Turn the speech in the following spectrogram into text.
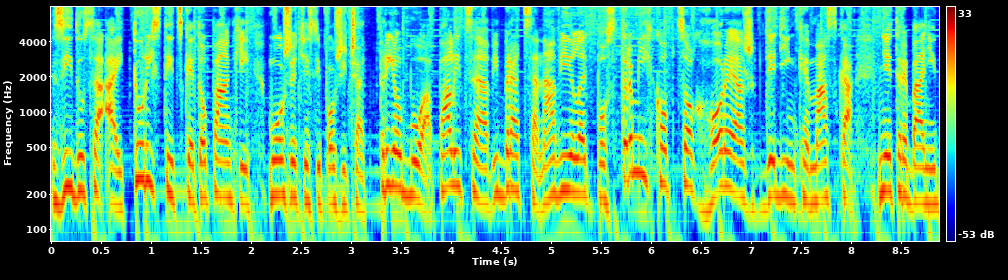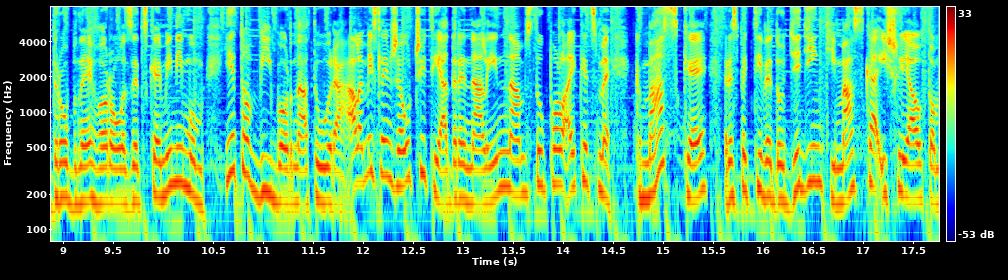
zídu sa aj turistické topánky. Môžete si požičať prilbu a palice a vybrať sa na výlet po strmých kopcoch hore až k dedinke Maska. Netreba ani drobné horolezecké minimum. Je to výborná túra, ale myslím, že určitý adrenalín nám vstúpol aj keď sme k Maske, respektíve do dedinky Maska išli autom.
